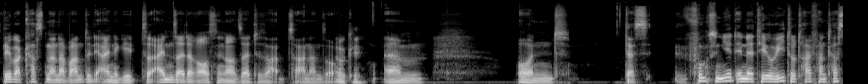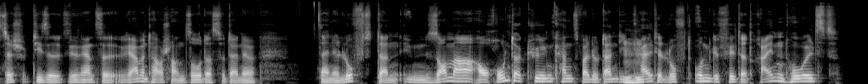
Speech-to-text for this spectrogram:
Silberkasten an der Wand und die eine geht zur einen Seite raus und die andere Seite zur anderen so. Okay. Ähm, und das funktioniert in der Theorie total fantastisch, diese, diese ganze Wärmetauscher und so, dass du deine, deine Luft dann im Sommer auch runterkühlen kannst, weil du dann die mhm. kalte Luft ungefiltert reinholst.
